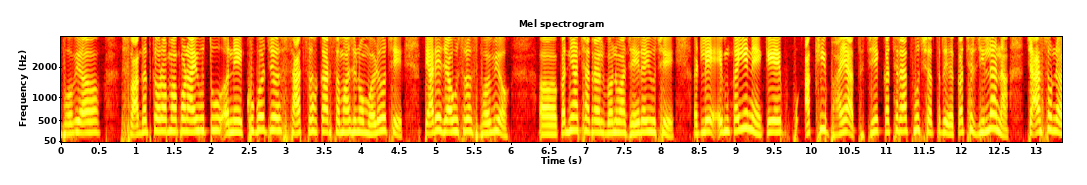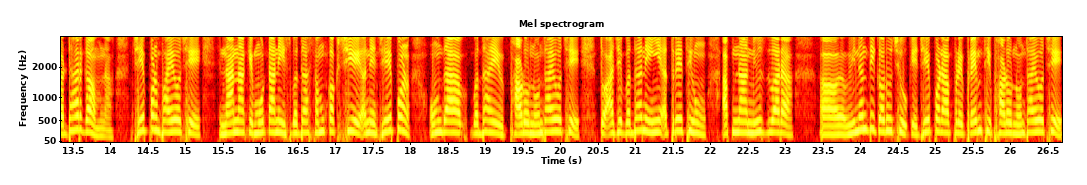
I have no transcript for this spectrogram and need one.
ભવ્ય સ્વાગત કરવામાં પણ આવ્યું હતું અને ખૂબ જ સાથ સહકાર સમાજનો મળ્યો છે. ત્યારે જ આવું સરસ ભવ્ય કન્યા છાત્રાલય બનવા જઈ રહ્યું છે. એટલે એમ કહીએ ને કે આખી ભાયાત, જે કચ્છ ક્ષત્ર, કચ્છ જિલ્લાના ચારસો ને અઢાર ગામના, જે પણ ભાઈઓ છે, નાના કે મોટાની બધા સમકક્ષ છીએ અને જે પણ ઉમદા બધાએ ફાળો નોંધાયો છે, તો આજે બધાને અહીં અત્રેથી હું આપના ન્યૂઝ દ્વારા વિનંતી કરું છું કે જે પણ આપણે પ્રેમથી ફાળો નોંધાયો છે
